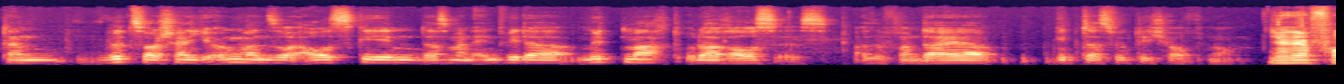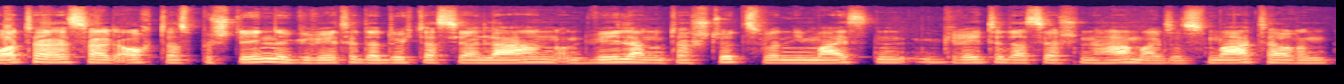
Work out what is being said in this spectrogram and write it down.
dann wird es wahrscheinlich irgendwann so ausgehen, dass man entweder mitmacht oder raus ist. Also von daher gibt das wirklich Hoffnung. Ja, der Vorteil ist halt auch, dass bestehende Geräte, dadurch, dass ja LAN und WLAN unterstützt werden, die meisten Geräte das ja schon haben, also smarteren,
